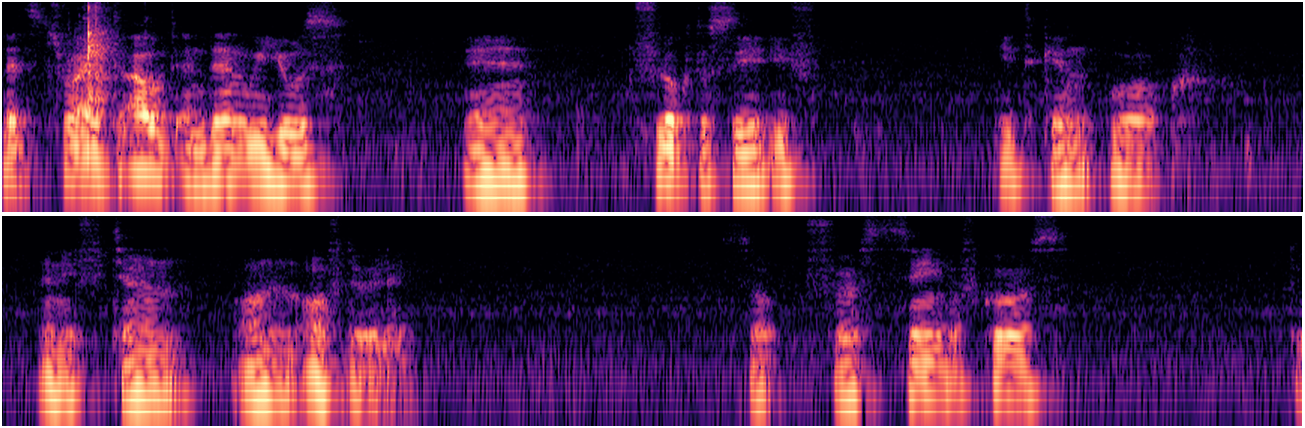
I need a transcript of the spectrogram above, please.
let's try it out and then we use a fluke to see if it can work and if turn on and off the relay. So first thing of course to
